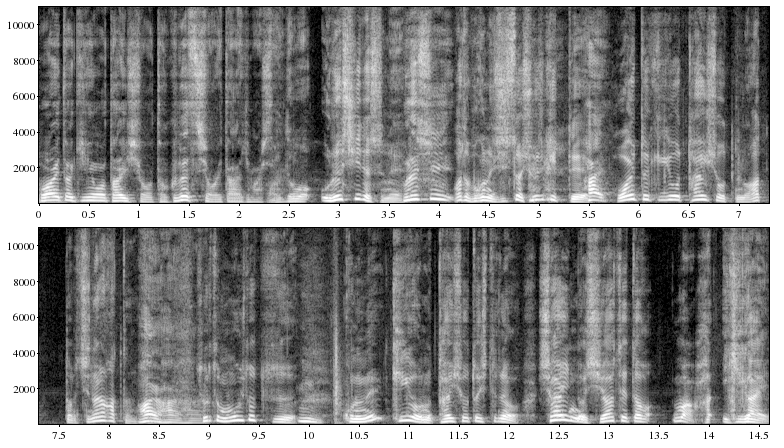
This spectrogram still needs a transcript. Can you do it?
ホワイト企業大賞特別賞をいただきました。でも嬉しいですね。嬉しい。あと僕ね実は正直言って、はい。ホワイト企業大賞っていうのがあったの知らなかったんですよ、はいはいはい。それともう一つ、このね企業の対象としての社員の幸せと、まあ、は生きがい、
